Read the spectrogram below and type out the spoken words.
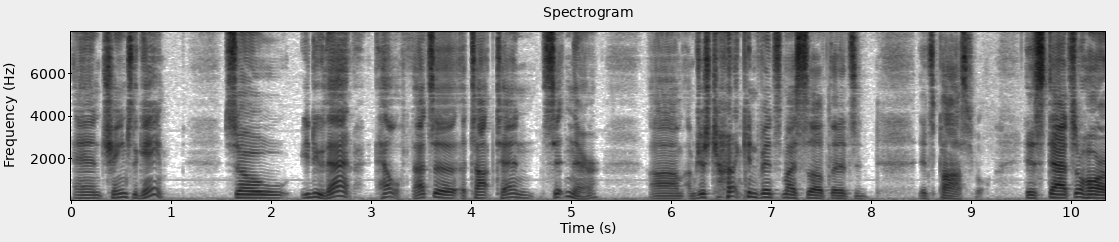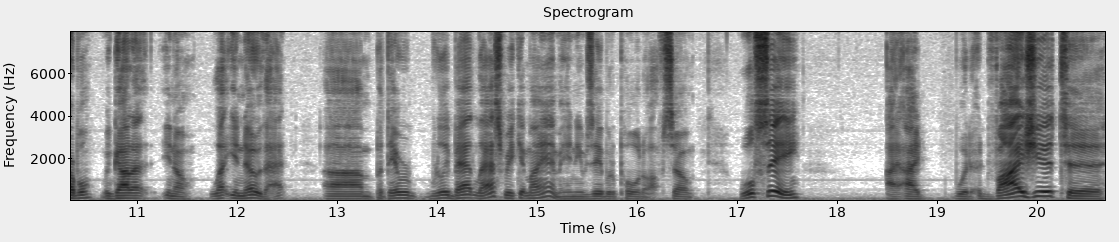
and change the game? So you do that, hell, that's a, a top 10 sitting there. Um, I'm just trying to convince myself that it's it's possible. His stats are horrible. We gotta you know let you know that. Um, but they were really bad last week at Miami, and he was able to pull it off. So we'll see. I, I would advise you to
